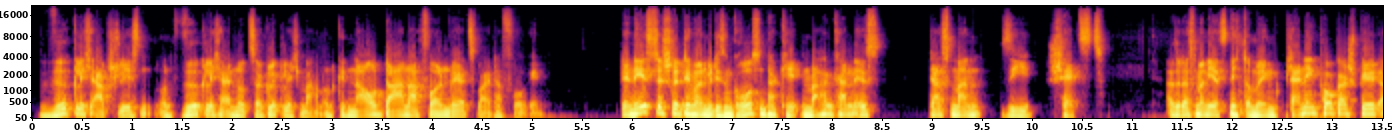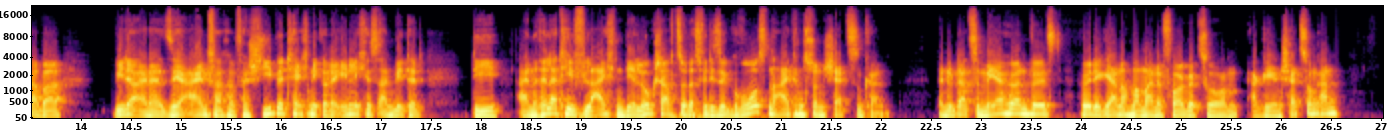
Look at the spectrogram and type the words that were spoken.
wirklich abschließen und wirklich einen Nutzer glücklich machen. Und genau danach wollen wir jetzt weiter vorgehen. Der nächste Schritt, den man mit diesen großen Paketen machen kann, ist, dass man sie schätzt. Also, dass man jetzt nicht unbedingt Planning Poker spielt, aber wieder eine sehr einfache Verschiebetechnik oder ähnliches anbietet, die einen relativ leichten Dialog schafft, sodass wir diese großen Items schon schätzen können. Wenn du dazu mehr hören willst, hör dir gerne nochmal meine Folge zur agilen Schätzung an.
